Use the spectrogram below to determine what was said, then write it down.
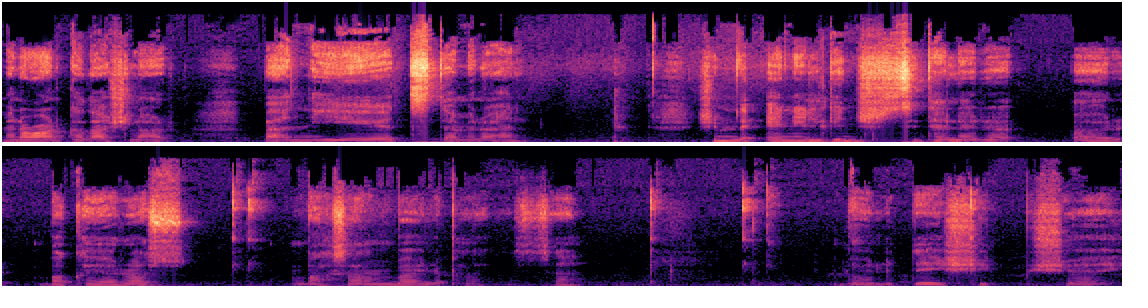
Merhaba arkadaşlar. Ben Yiğit Demirel. Şimdi en ilginç sitelere bakıyoruz. Bakalım böyle place. Böyle değişik bir şey.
